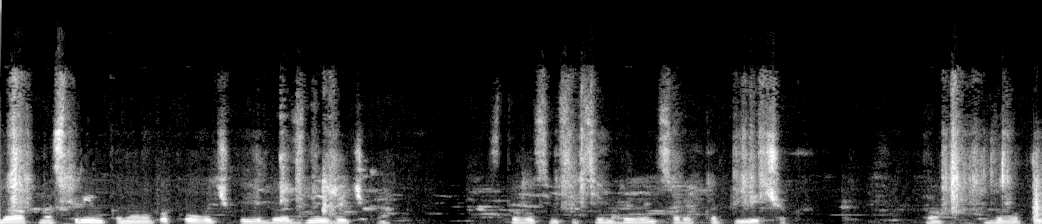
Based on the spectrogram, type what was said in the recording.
Так, на стрілку, на упаковочку йде знижечка. 187 гривень 40 копійочок. Так, золотий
